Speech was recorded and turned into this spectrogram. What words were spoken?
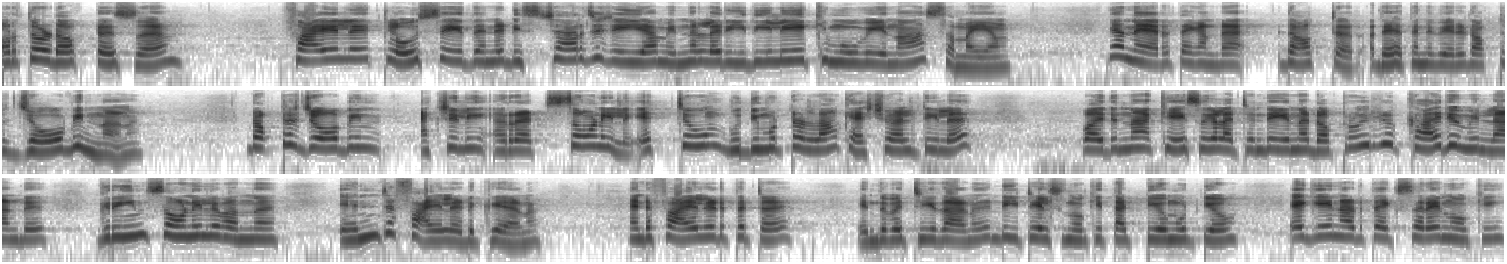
ഓർത്തോ ഡോക്ടേഴ്സ് ഫയൽ ക്ലോസ് ചെയ്ത് എന്നെ ഡിസ്ചാർജ് ചെയ്യാം എന്നുള്ള രീതിയിലേക്ക് മൂവ് ചെയ്യുന്ന ആ സമയം. ഞാൻ നേരത്തെ കണ്ട ഡോക്ടർ അദ്ദേഹത്തിന്റെ പേര് ഡോക്ടർ ജോബിൻ എന്നാണ്. ഡോക്ടർ ജോബിൻ ആക്ച്വലി റെഡ് സോണിൽ ഏറ്റവും ബുദ്ധിമുട്ടുള്ള കാഷ്വാലിറ്റിയിൽ വരുന്ന കേസുകൾ അറ്റൻഡ് ചെയ്യുന്ന ഡോക്ടർ. ഒരു കാര്യമില്ലാണ്ട് ഗ്രീൻ സോണിൽ വന്ന് എന്റെ ഫയൽ എടുക്കുകയാണ്. എന്റെ ഫയൽ എടുത്തിട്ട് എന്ത് പറ്റിയതാണ്? ഡീറ്റെയിൽസ് നോക്കി തട്ടിയോ മുട്ടിയോ. എഗെയിൻ അടുത്ത എക്സ്റേ നോക്കി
